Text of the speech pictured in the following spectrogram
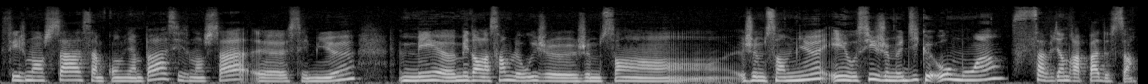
si je mange ça ça me convient pas. Si je mange ça euh, c'est mieux mais, euh, mais dans l'ensemble, oui, je, je, me sens, je me sens mieux et aussi je me dis que au moins ça viendra pas de ça.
